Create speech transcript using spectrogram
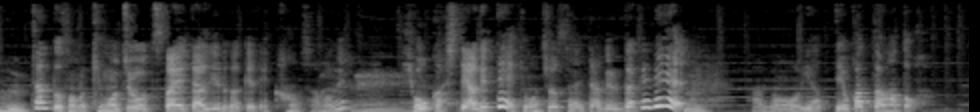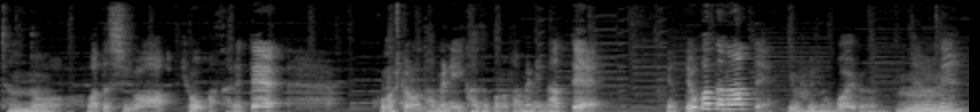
うん。ちゃんとその気持ちを伝えてあげるだけで感謝のねね評価してあげて気持ちを伝えてあげるだけで、うん。あのやってよかったなとちゃんと私は評価されてこの人のために家族のためになってやってよかったなっていうふうに思えるんだよね。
